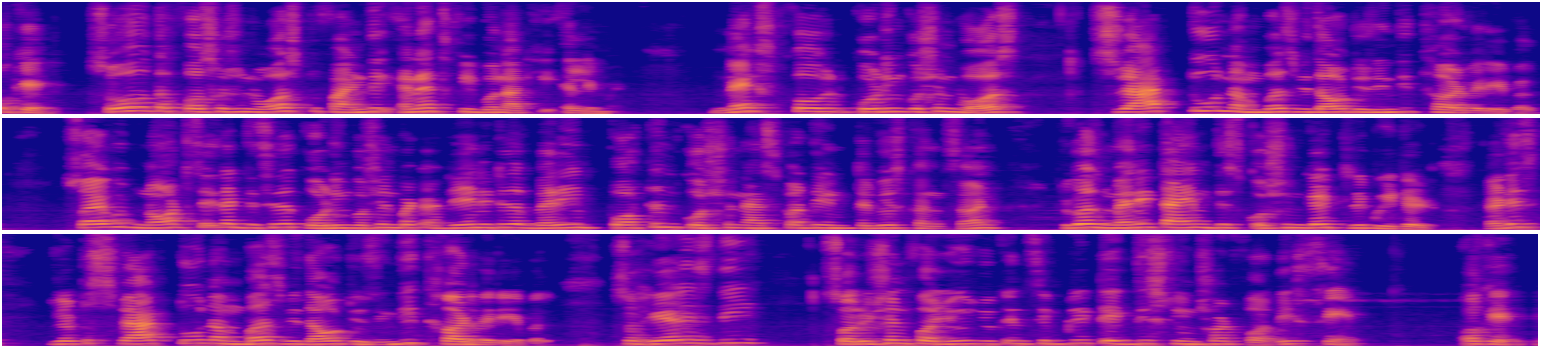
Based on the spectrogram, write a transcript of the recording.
Okay so the first question was to find the nth Fibonacci element. Next coding question was swap two numbers without using the third variable. So I would not say that this is a coding question, but again, it is a very important question as per the interview is concerned because many times this question gets repeated. That is, you have to swap two numbers without using the third variable. So here is the solution for you. You can simply take the screenshot for the same. Okay.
